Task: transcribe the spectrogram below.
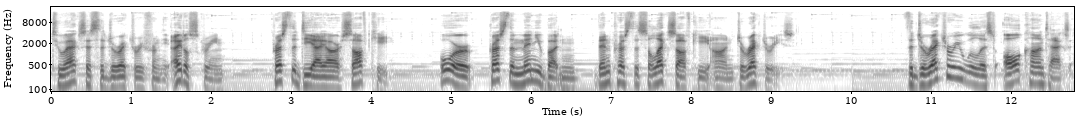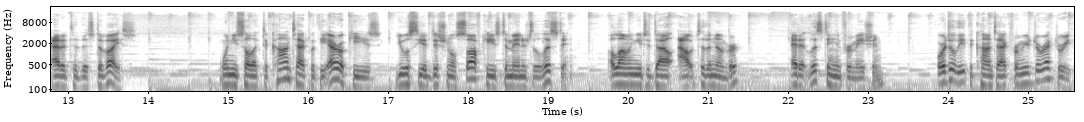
To access the directory from the idle screen, press the DIR soft key, or press the menu button, then press the Select soft key on Directories. The directory will list all contacts added to this device. When you select a contact with the arrow keys, you will see additional soft keys to manage the listing, allowing you to dial out to the number, edit listing information, or delete the contact from your directory.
